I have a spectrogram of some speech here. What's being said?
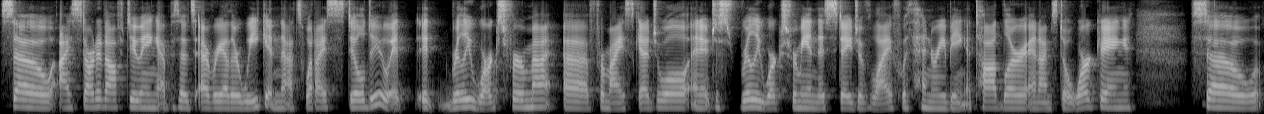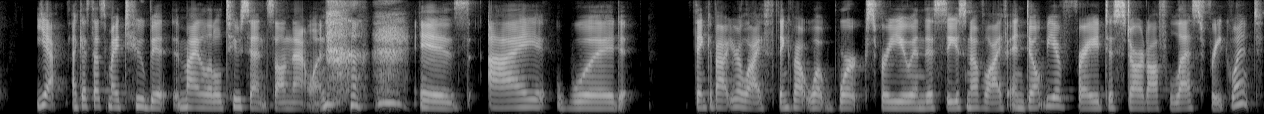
So I started off doing episodes every other week, and that's what I still do. It it really works for my uh, for my schedule, and it just really works for me in this stage of life with Henry being a toddler and I'm still working. So yeah, I guess that's my two bit, my little two cents on that one is I would think about your life, think about what works for you in this season of life, and don't be afraid to start off less frequent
